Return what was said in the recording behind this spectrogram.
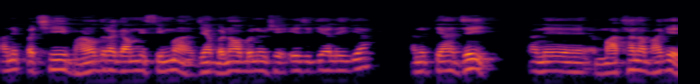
અને પછી ભાણોદરા ગામની સીમમાં જ્યાં બનાવ બન્યો છે એ જગ્યાએ લઈ ગયા અને ત્યાં જઈ અને માથાના ભાગે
